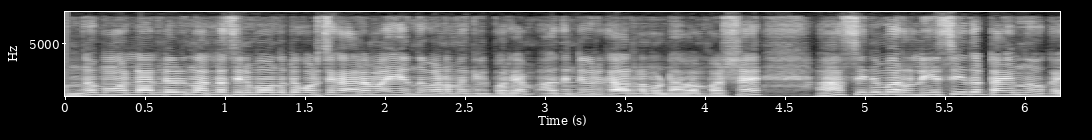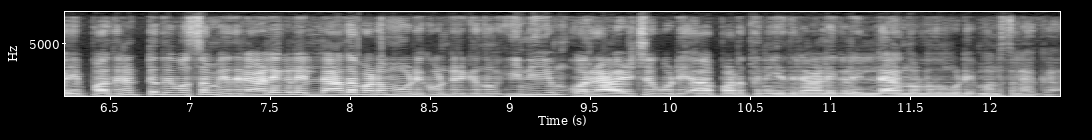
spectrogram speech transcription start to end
ഒന്ന് മോഹൻലാലിന്റെ ഒരു നല്ല സിനിമ വന്നിട്ട് കുറച്ച് കാലമായി എന്ന് വേണമെങ്കിൽ പറയാം. അതിന്റെ ഒരു കാരണമുണ്ടാവാം പക്ഷേ ആ സിനിമ റിലീസ് ചെയ്ത ടൈം നോക്കുക ഈ പതിനെട്ട് ദിവസം എതിരാളികളില്ലാതെ പടം ഓടിക്കൊണ്ടിരിക്കുന്നു. ഇനിയും ഒരാഴ്ച കൂടി ആ പടത്തിന് എതിരാളികളില്ല എന്നുള്ളതും കൂടി മനസ്സിലാക്കുക.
